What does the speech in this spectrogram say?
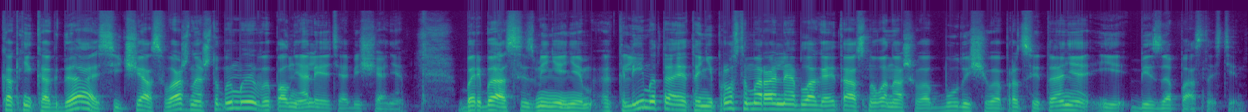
Как никогда сейчас важно, чтобы мы выполняли эти обещания. Борьба с изменением климата – это не просто моральное благо, это основа нашего будущего процветания и безопасности.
